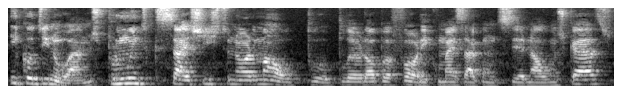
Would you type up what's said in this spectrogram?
e continuamos, por muito que saia isto normal pela Europa fora e começa a acontecer em alguns casos,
